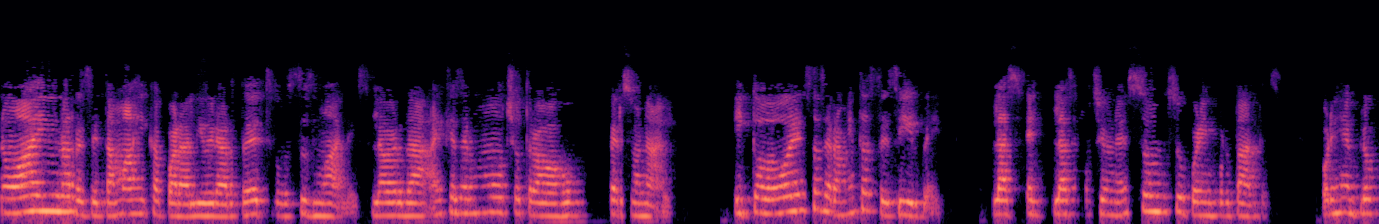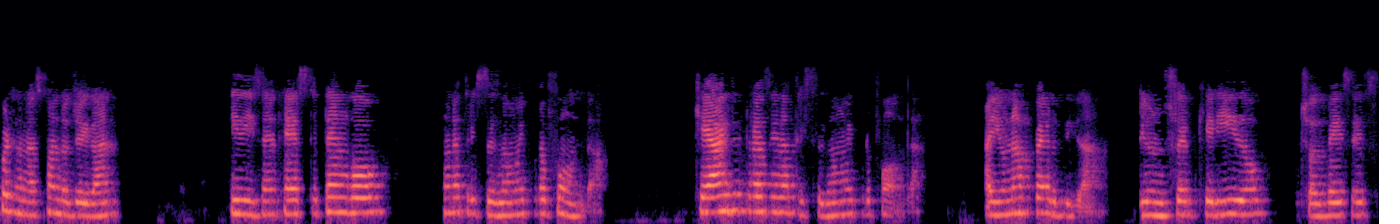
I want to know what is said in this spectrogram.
No hay una receta mágica para liberarte de todos tus males. La verdad, hay que hacer mucho trabajo personal. Y todas estas herramientas te sirven. Las, emociones son súper importantes. Por ejemplo, personas cuando llegan y dicen, es que tengo una tristeza muy profunda. ¿Qué hay detrás de una tristeza muy profunda? Hay una pérdida de un ser querido, muchas veces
